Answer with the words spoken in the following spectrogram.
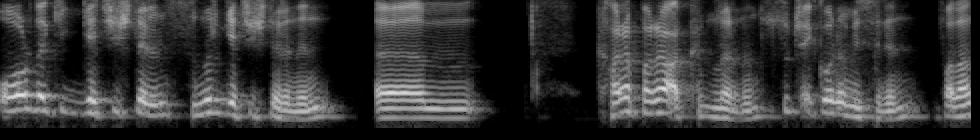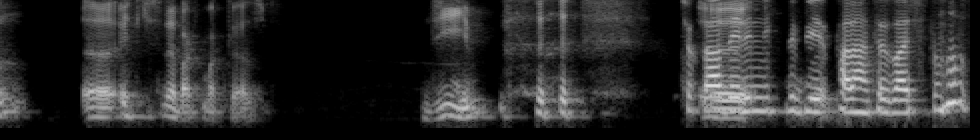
oradaki geçişlerin, sınır geçişlerinin, emm, kara para akımlarının, suç ekonomisinin falan, etkisine bakmak lazım. Diyeyim. Çok daha derinlikli bir parantez açtınız.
